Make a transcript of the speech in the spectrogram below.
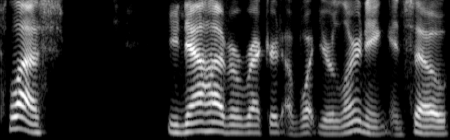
Plus, you now have a record of what you're learning. And so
